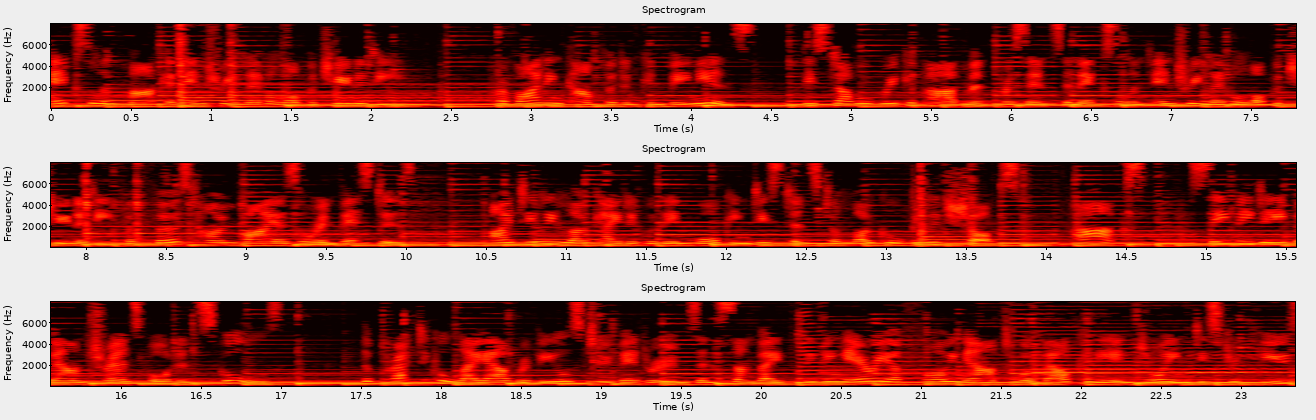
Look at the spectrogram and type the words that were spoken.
Excellent market entry level opportunity. Providing comfort and convenience, this double brick apartment presents an excellent entry level opportunity for first home buyers or investors. Ideally located within walking distance to local village shops, parks, CBD bound transport and schools. The practical layout reveals two bedrooms and sunbathed living area flowing out to a balcony enjoying district views,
